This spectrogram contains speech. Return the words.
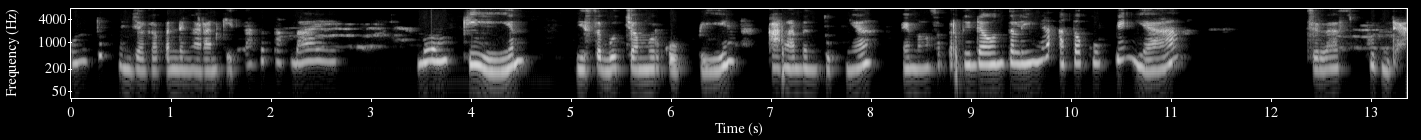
untuk menjaga pendengaran kita tetap baik. Mungkin disebut jamur kuping karena bentuknya memang seperti daun telinga atau kuping ya. Jelas Bunda.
